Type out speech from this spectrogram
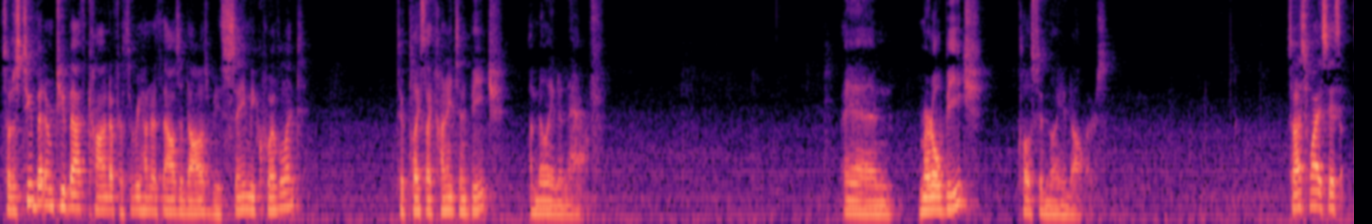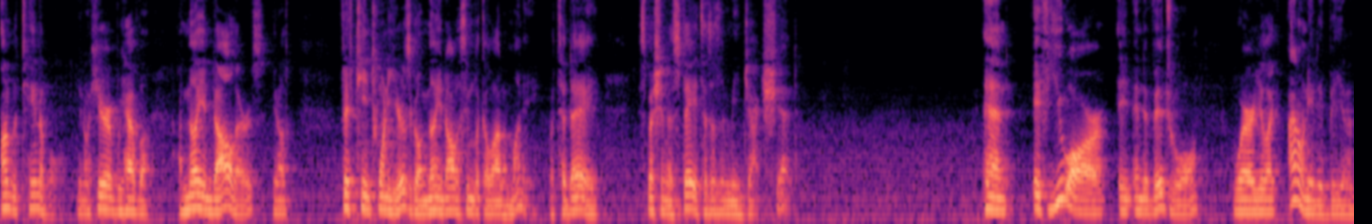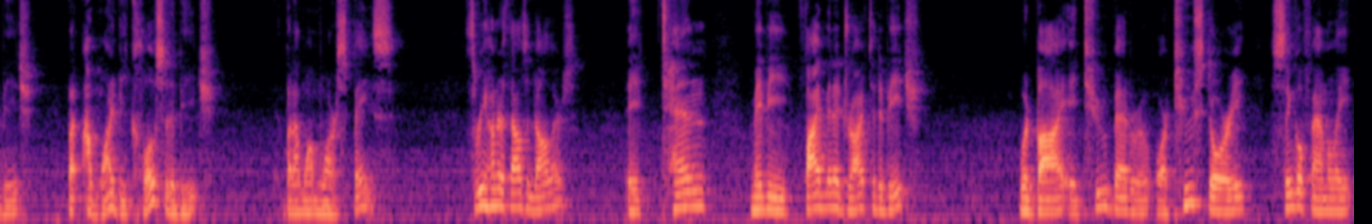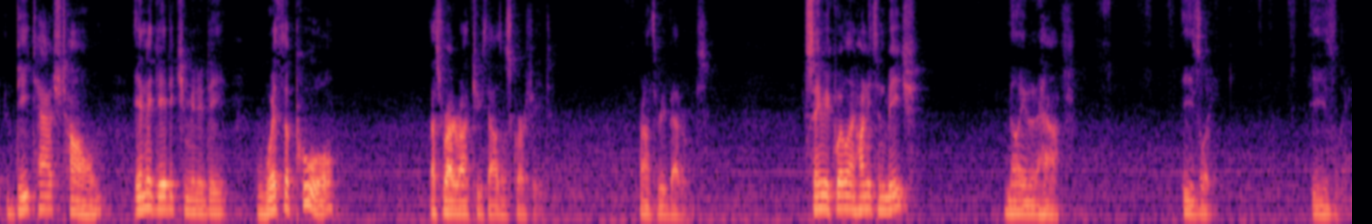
So this two bedroom, two bath condo for $300,000 would be the same equivalent to a place like Huntington Beach, a million and a half. And Myrtle Beach, close to a million dollars. So that's why I say it's unattainable. You know, here we have a, a million dollars, you know, 15, 20 years ago, a million dollars seemed like a lot of money. But today, especially in the States, that doesn't mean jack shit. And if you are an individual where you're like, I don't need to be on a beach, but I want to be close to the beach, but I want more space. $300,000, a 10, maybe five minute drive to the beach would buy a two bedroom or two story single family detached home in a gated community with a pool that's right around 2,000 square feet, around three bedrooms. Same equivalent Huntington Beach, million and a half. Easily. Easily.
